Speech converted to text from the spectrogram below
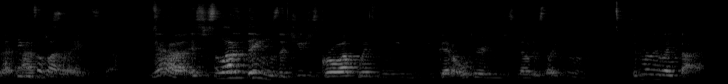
I think it's a lot just of like, things. girl. yeah it's just a lot of things that you just grow up with and you you get older and you just notice like hmm didn't really like that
